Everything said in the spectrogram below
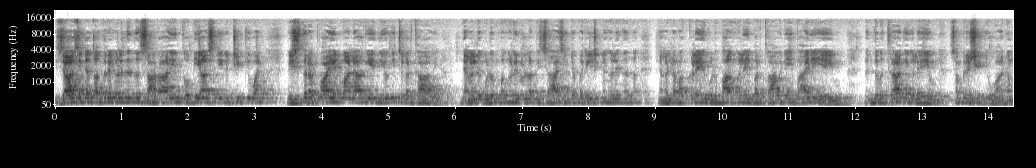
പിശാചിന്റെ തന്ത്രങ്ങളിൽ നിന്ന് സാറായും തോബിയാസിനെ രക്ഷിക്കുവാൻ വിശുദ്ധ റപ്പായൻ മാലാകിയെ നിയോഗിച്ച കർത്താവെ ഞങ്ങളുടെ കുടുംബങ്ങളിലുള്ള പിശാചിന്റെ പരീക്ഷണങ്ങളിൽ നിന്ന് ഞങ്ങളുടെ മക്കളെയും കുടുംബാംഗങ്ങളെയും ഭർത്താവിനെയും ഭാര്യയെയും ബന്ധുമിത്രാദികളെയും സംരക്ഷിക്കുവാനും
